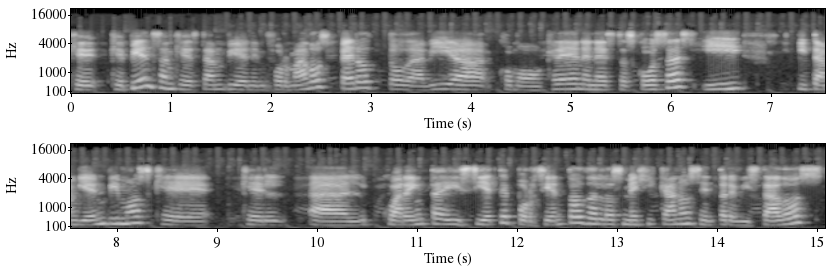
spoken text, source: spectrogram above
que, piensan que están bien informados, pero todavía como creen en estas cosas y, y también vimos que, que el, 47% de los mexicanos entrevistados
